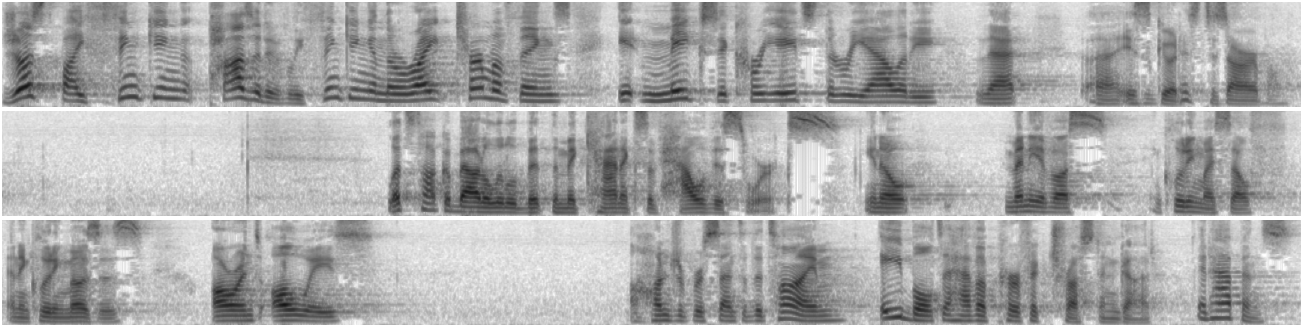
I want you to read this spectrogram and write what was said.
just by thinking positively, thinking in the right term of things, it makes, it creates the reality that uh, is good, is desirable. Let's talk about a little bit the mechanics of how this works. You know, many of us, including myself and including Moses, aren't always 100% of the time able to have a perfect trust in God. It happens.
